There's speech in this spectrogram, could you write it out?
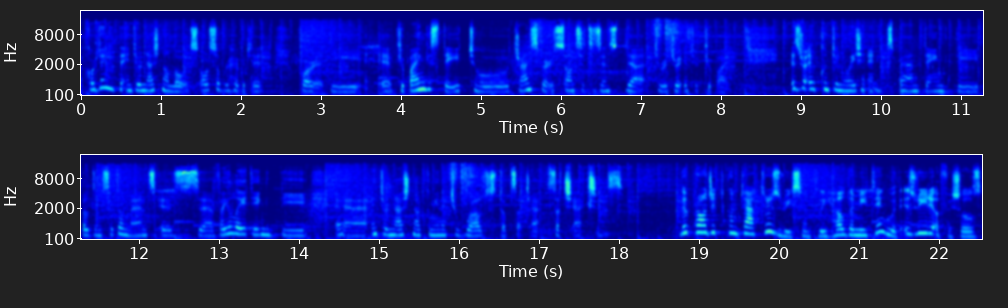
According to the international law, it's also prohibited for the occupying state to transfer its own citizens to the territory it occupied. Israel continuation in expanding the building settlements is uh, violating the uh, international community world to stop such, such actions. The project contractors recently held a meeting with Israeli officials,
